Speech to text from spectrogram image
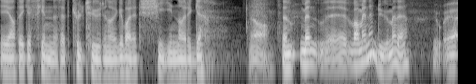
i at det ikke finnes et Kultur-Norge, bare et Ski-Norge. Ja. Men, men hva mener du med det? Jo, jeg,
